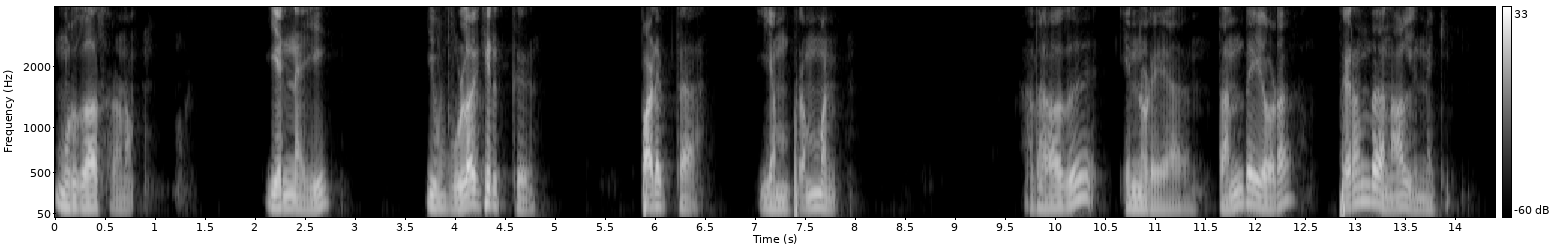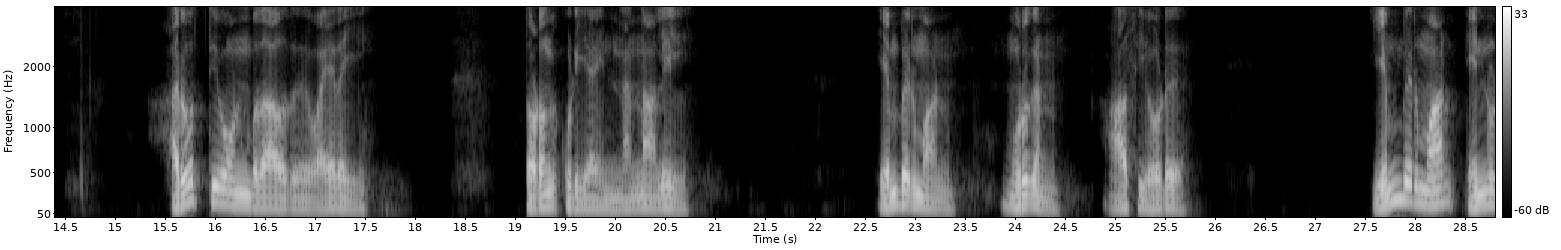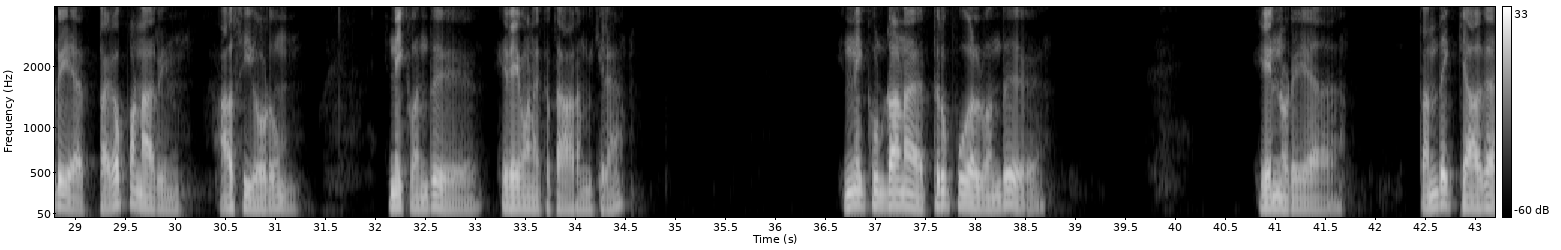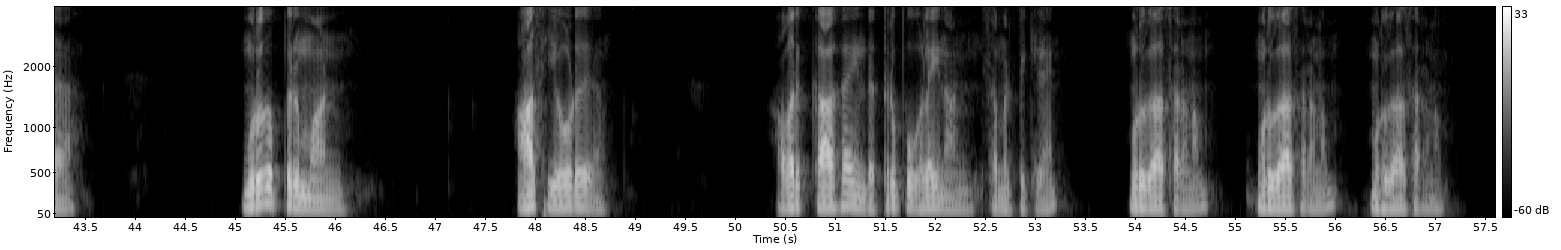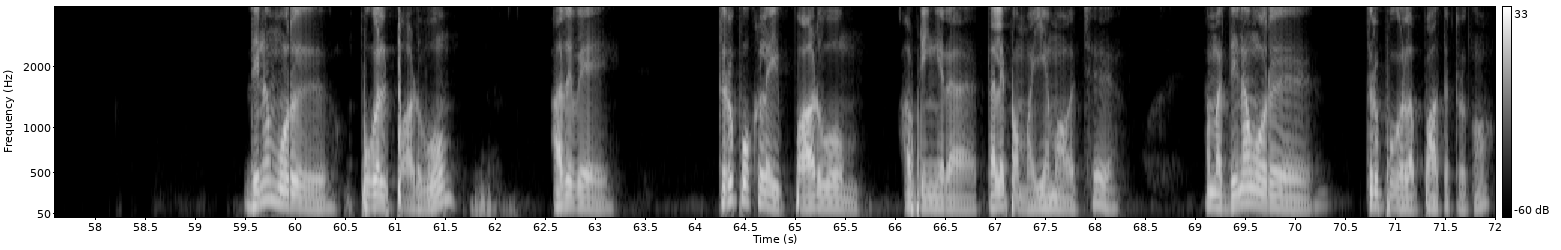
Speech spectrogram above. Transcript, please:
முருகாசரணம். என்னை இவ்வுலகிற்கு படைத்த எம் பிரம்மன். அதாவது என்னுடைய தந்தையோட பிறந்த நாள் இன்னைக்கு. அறுபத்தி ஒன்பதாவது வயதை தொடங்கக்கூடிய இந்நன்னாளில் எம்பெருமான் முருகன் ஆசியோடு எம்பெருமான் என்னுடைய தகப்பனாரின் ஆசியோடும் இன்னைக்கு வந்து இறைவணக்கத்தை ஆரம்பிக்கிறேன். இன்றைக்கு உண்டான திருப்புகள் வந்து என்னுடைய தந்தைக்காக முருகப்பெருமான் ஆசியோடு அவருக்காக இந்த திருப்புகளை நான் சமர்ப்பிக்கிறேன். முருகாசரணம் முருகாசரணம் முருகாசரணம். தினம் ஒரு புகழ் பாடுவோம். அதுவே திருப்புகழை பாடுவோம் அப்படிங்கிற தலைப்பை மையமாக வச்சு நம்ம தினம் ஒரு திருப்புகழை பார்த்துட்ருக்கோம்.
